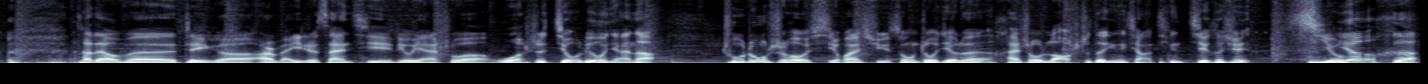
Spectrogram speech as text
他在我们这个二百一十三期留言说：“我是九六年的，初中时候喜欢许嵩、周杰伦，还受老师的影响听杰克逊。哟哟呵，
